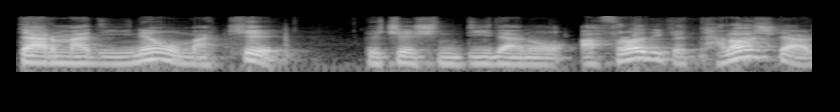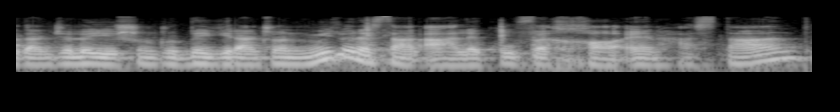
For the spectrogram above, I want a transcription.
در مدینه و مکه به چشم دیدن و افرادی که تلاش کردن جلویشون رو بگیرن چون می‌دونستن اهل کوفه خائن هستند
